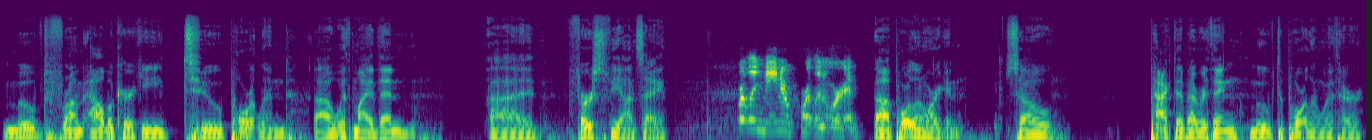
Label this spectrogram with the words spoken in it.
moved from Albuquerque to Portland uh, with my then uh, first fiance, Portland, Maine, or Portland, Oregon. uh, Portland, Oregon. So packed up everything, moved to Portland with her.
